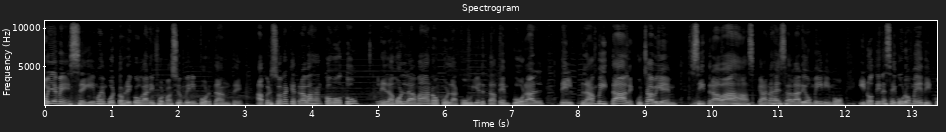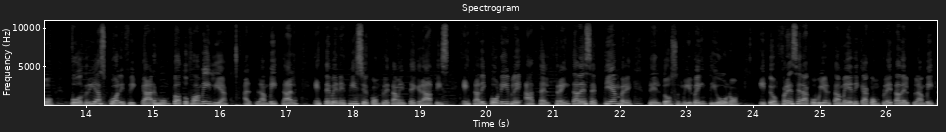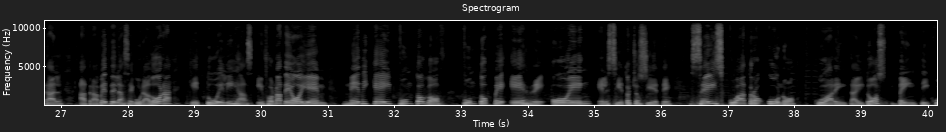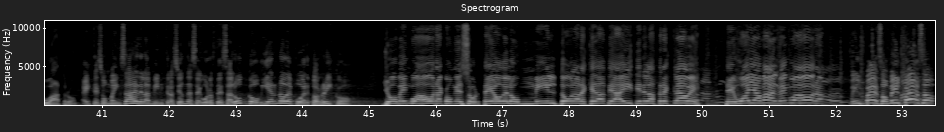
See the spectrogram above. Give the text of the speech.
Óyeme, seguimos en Puerto Rico Gana, información bien importante. A personas que trabajan como tú, le damos la mano con la cubierta temporal del Plan Vital. Escucha bien, si trabajas, ganas el salario mínimo y no tienes seguro médico, podrías cualificar junto a tu familia al Plan Vital. Este beneficio es completamente gratis. Está disponible hasta el 30 de septiembre del 2021 y te ofrece la cubierta médica completa del Plan Vital a través de la aseguradora que tú elijas. Infórmate hoy en medicaid.gov.pr o en el 787-641-4224. Este es un mensaje de la Administración de Seguros de Salud, Gobierno de Puerto Rico. Yo vengo ahora con el sorteo de los mil dólares. Quédate ahí, tiene las tres claves. Te voy a llamar, vengo ahora. Mil pesos, mil pesos.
